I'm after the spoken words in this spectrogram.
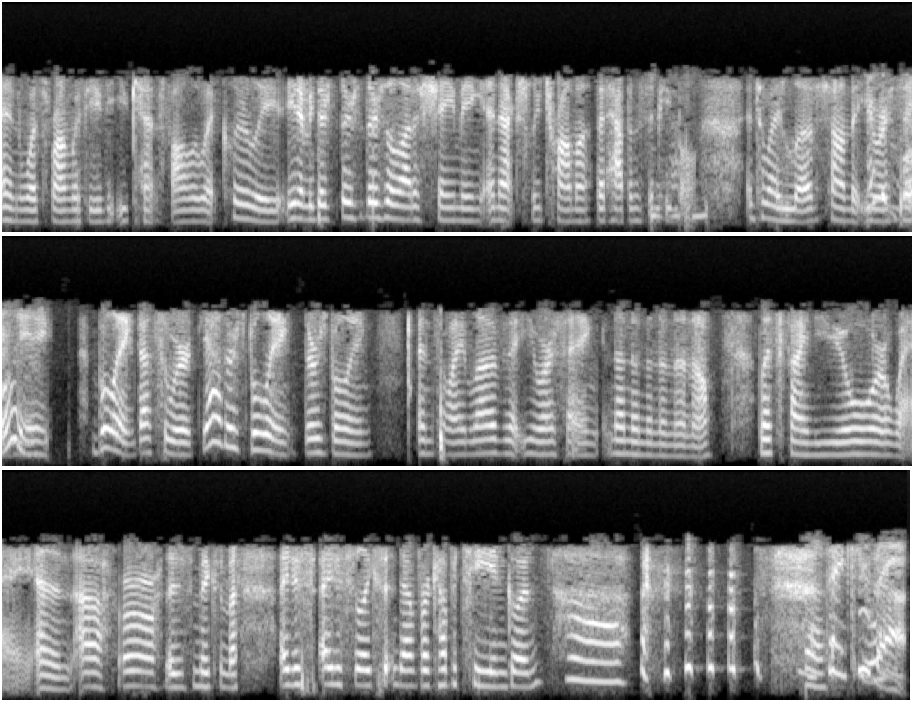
and what's wrong with you that you can't follow it." Clearly, you know, I mean, there's there's there's a lot of shaming and actually trauma that happens to people, and so I love Sean that you are saying bullying. Bullying, that's the word. Yeah, there's bullying. There's bullying. And so I love that you are saying, no, no, no, no, no, no. Let's find your way. And uh, oh, that just makes me. I just, I just feel like sitting down for a cup of tea and going, ah. Yes, Thank you. That.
